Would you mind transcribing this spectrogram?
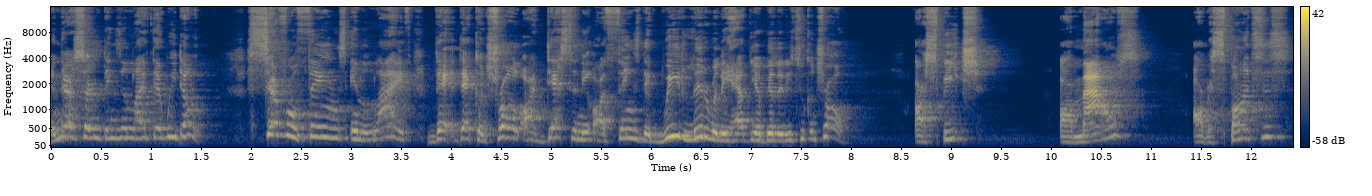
And there are certain things in life that we don't. Several things in life that, that control our destiny are things that we literally have the ability to control our speech, our mouths, our responses,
